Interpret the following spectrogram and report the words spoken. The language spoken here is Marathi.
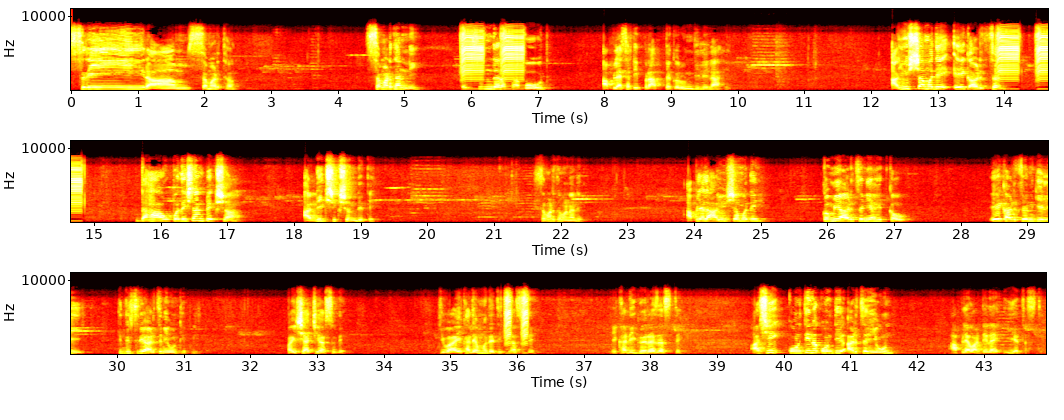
श्रीराम समर्थ. समर्थांनी एक सुंदर असा बोध आपल्यासाठी प्राप्त करून दिलेला आहे. आयुष्यामध्ये एक अडचण दहा उपदेशांपेक्षा अधिक शिक्षण देते. समर्थ म्हणाले आपल्याला आयुष्यामध्ये कमी अडचणी आहेत का हो? एक अडचण गेली की दुसरी अडचण येऊन ठेपली. पैशाची असू दे किंवा एखाद्या मदतीची असू दे एखादी गरज असते अशी कोणती ना कोणती अडचण येऊन आपल्या वाटेला येत असते.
